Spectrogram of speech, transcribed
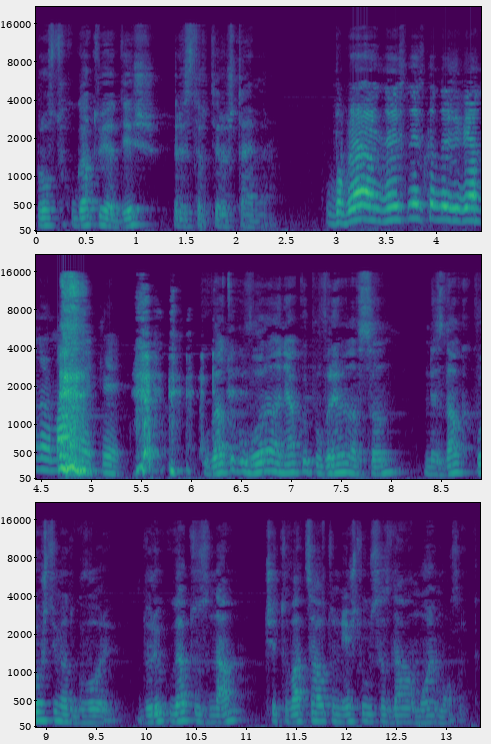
Просто когато ядеш, рестартираш таймера. Добре, наистина искам да живея нормално и ти. Когато говоря на някой по време на сън, не знам какво ще ми отговори. Дори когато знам, че това цялото нещо го създава моя мозък.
